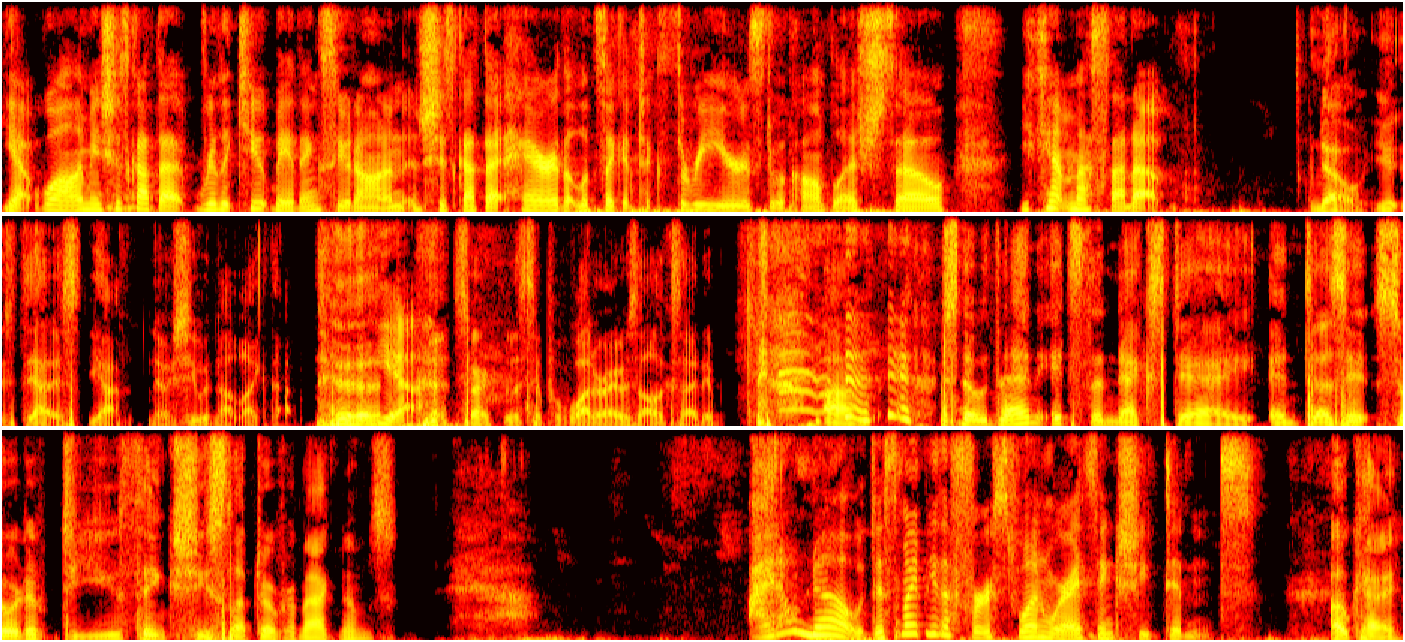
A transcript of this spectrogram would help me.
Yeah, well, I mean, she's got that really cute bathing suit on, and she's got that hair that looks like it took three years to accomplish. So you can't mess that up. No, you, that is yeah. No, she would not like that. Yeah. Sorry for the sip of water. I was all excited. Um, so then it's the next day, and does it sort of? Do you think she slept over Magnums? I don't know. This might be the first one where I think she didn't. Okay,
